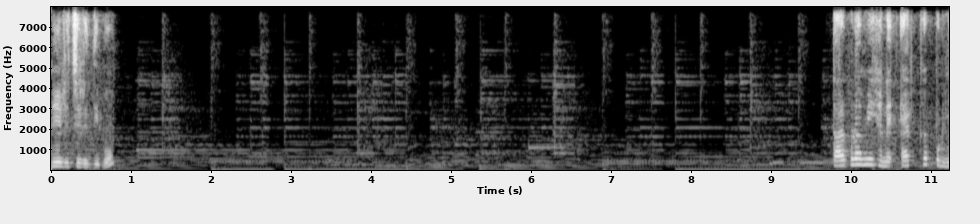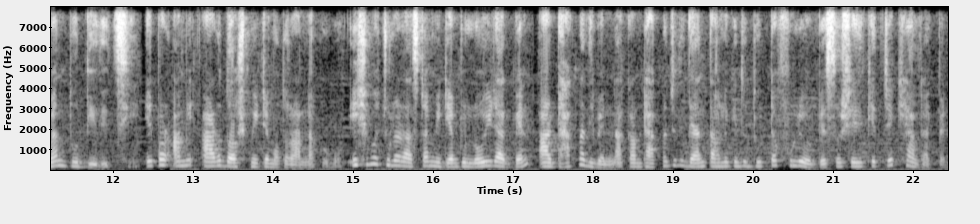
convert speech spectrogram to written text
নেড়ে চেড়ে দিব। তারপর আমি এখানে এক কাপ পরিমাণ দুধ দিয়ে দিচ্ছি। এরপর আমি আরও দশ মিনিটের মতো রান্না করব। এই সময় চুলার আঁচটা মিডিয়াম টু লোই রাখবেন আর ঢাকনা দিবেন না, কারণ ঢাকনা যদি দেন তাহলে কিন্তু দুধটা ফুলে উঠবে সো সেই ক্ষেত্রে খেয়াল রাখবেন।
